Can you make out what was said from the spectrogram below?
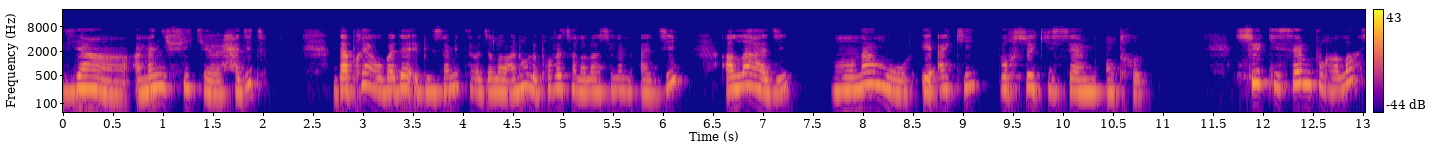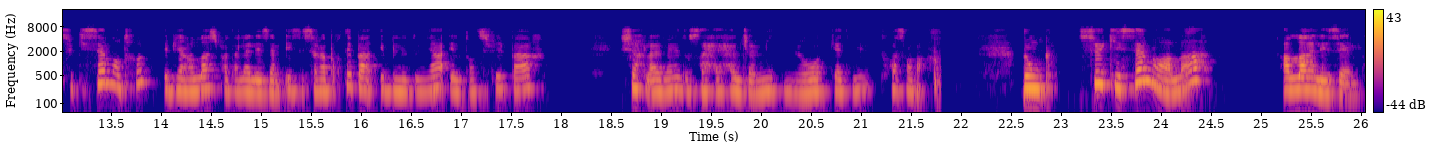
il y a un, magnifique euh, hadith. D'après Ubada ibn Samit, le prophète alayhi wa sallam a dit Allah a dit Mon amour est acquis pour ceux qui s'aiment entre eux. Ceux qui s'aiment pour Allah, ceux qui s'aiment entre eux, eh bien Allah subhanahu wa les aime. Et c'est rapporté par Ibn Dunya et authentifié par Cheikh Al-Albani dans Sahih Al-Jami numéro 4320. Donc, ceux qui s'aiment en Allah, Allah les aime.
